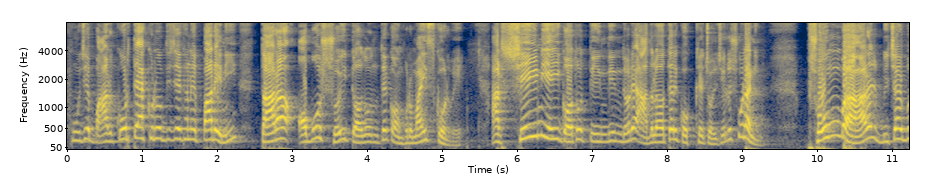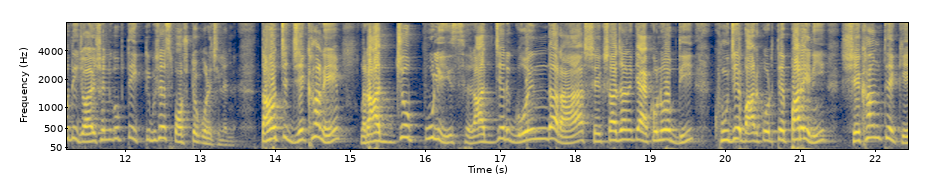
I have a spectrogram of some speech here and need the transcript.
খুঁজে বার করতে এখন অবধি যেখানে পারেনি, তারা অবশ্যই তদন্তে কম্প্রোমাইজ করবে। আর সেই নিয়েই গত তিন দিন ধরে আদালতের কক্ষে চলছিল শুনানি। সোমবার বিচারপতি জয় সেনগুপ্ত একটি বিষয় স্পষ্ট করেছিলেন। তা হচ্ছে যেখানে রাজ্য পুলিশ, রাজ্যের গোয়েন্দারা শেখ শাহজাহানকে এখনও অবধি খুঁজে বার করতে পারেনি। সেখান থেকে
